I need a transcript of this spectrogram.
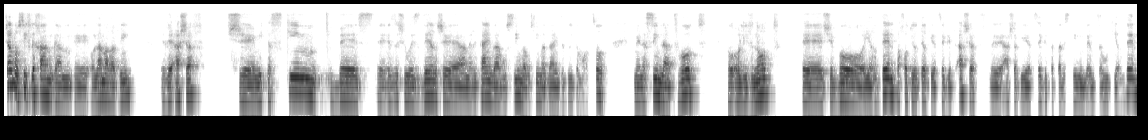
אפשר להוסיף לכאן גם עולם ערבי ואש"ף, שמתעסקים באיזשהו הסדר שהאמריקאים והרוסים, הרוסים עדיין זה ברית המועצות, מנסים להתוות או, או לבנות, שבו ירדן פחות או יותר תייצג את אש"ף, ואש"ף ייצג את הפלסטינים באמצעות ירדן,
